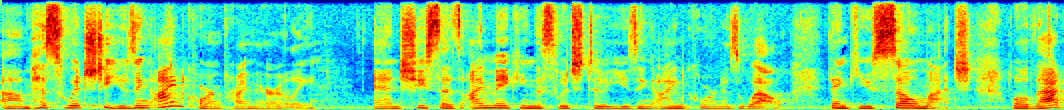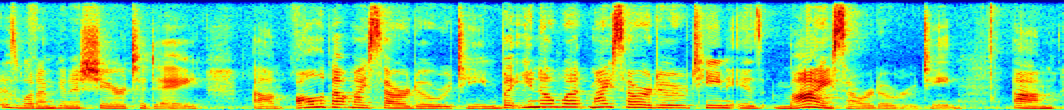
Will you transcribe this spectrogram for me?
um, has switched to using einkorn primarily. And she says, I'm making the switch to using einkorn as well. Thank you so much. Well, that is what I'm going to share today, um, all about my sourdough routine. But you know what? My sourdough routine is my sourdough routine. Um,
